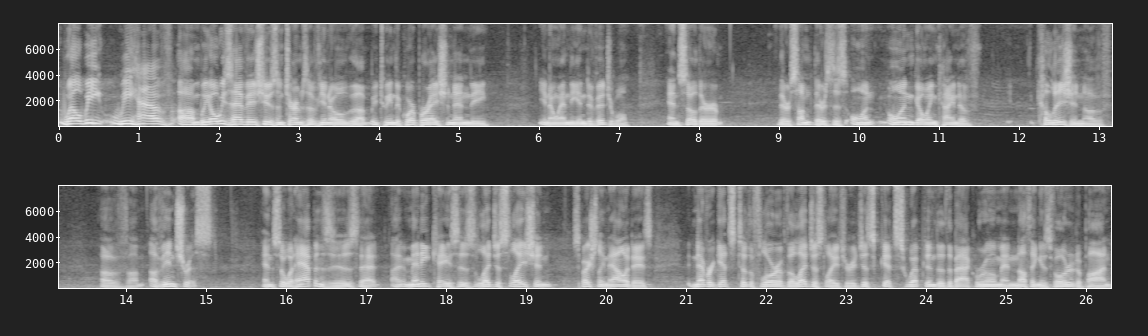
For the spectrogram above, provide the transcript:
Well, we we have um, we always have issues in terms of you know the, between the corporation and the, you know, and the individual, and so there, there's some there's this on, ongoing kind of collision of, of um, of interest, and so what happens is that uh, in many cases legislation, especially nowadays, never gets to the floor of the legislature. It just gets swept into the back room and nothing is voted upon.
